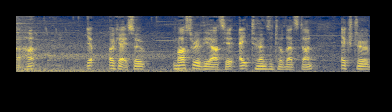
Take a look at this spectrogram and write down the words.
Uh-huh. Yep, okay, so Mastery of the Arts here. Eight turns until that's done. Extra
